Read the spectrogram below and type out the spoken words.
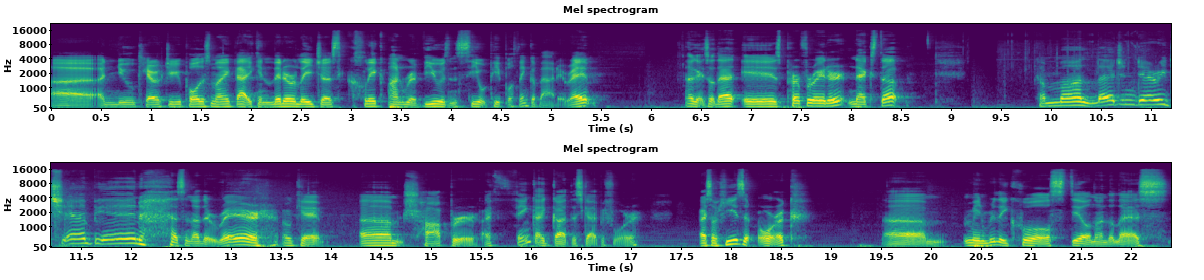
uh, a new character you pull or something like that. You can literally just click on reviews and see what people think about it, right? Okay, so that is Perforator. Next up, Come on, legendary champion. That's another rare. Okay. Um, Chopper. I think I got this guy before. Alright, so he is an orc. Um, I mean, really cool still nonetheless.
